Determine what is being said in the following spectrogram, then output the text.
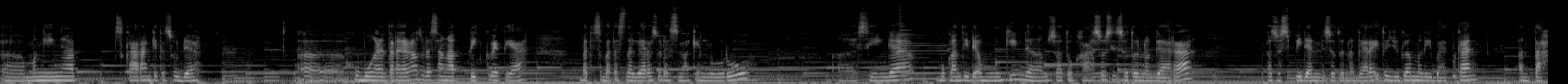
uh, mengingat sekarang kita sudah uh, hubungan antar negara sudah sangat liquid ya batas-batas negara sudah semakin luruh uh, sehingga bukan tidak mungkin dalam suatu kasus di suatu negara kasus pidana di suatu negara itu juga melibatkan entah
